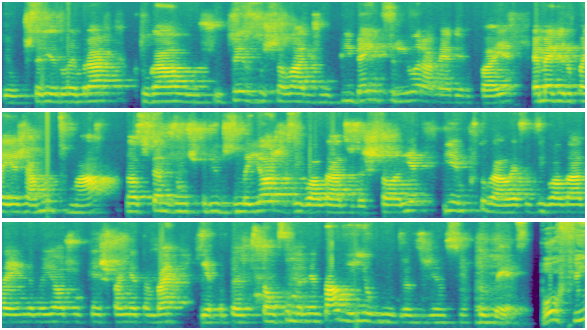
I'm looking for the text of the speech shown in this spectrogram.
Eu gostaria de lembrar que Portugal, os, o peso dos salários no PIB é inferior à média europeia, a média europeia é já muito má, nós estamos num dos períodos de maiores desigualdades da história e em Portugal essa desigualdade é ainda maior do que em Espanha também e é portanto tão fundamental e aí houve muita exigência do PS. Por fim,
